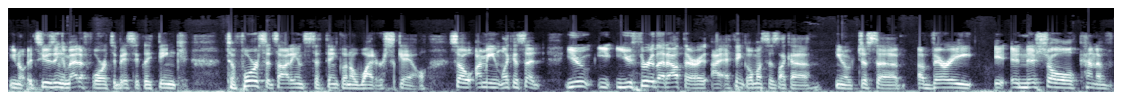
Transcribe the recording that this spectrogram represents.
you know it's using a metaphor to basically think to force its audience to think on a wider scale. So I mean, like I said, you you threw that out there. I, I think almost as like a you know just a a very initial kind of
